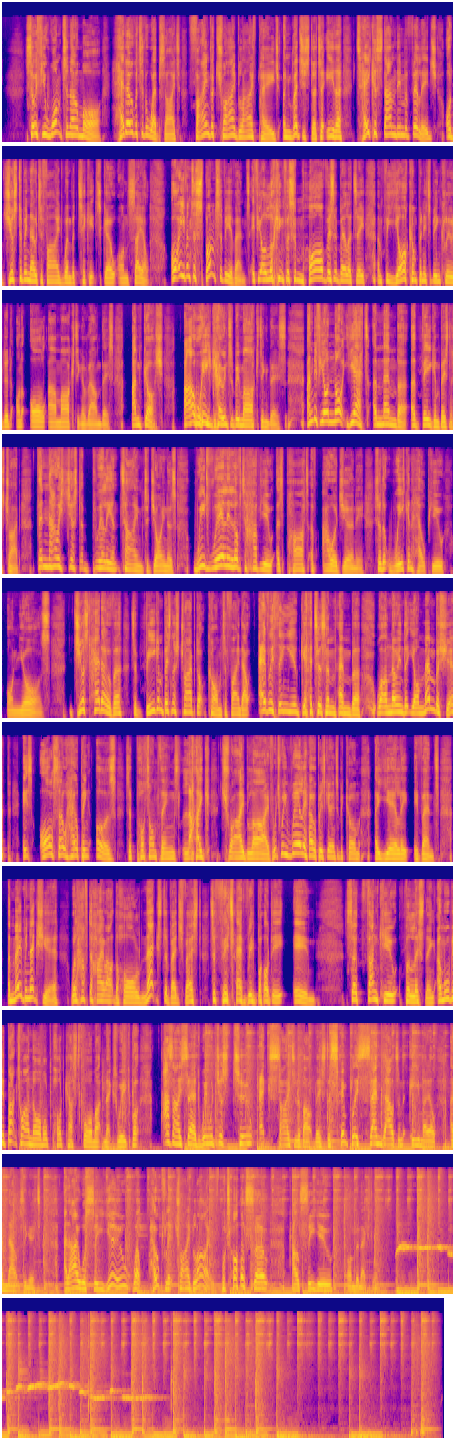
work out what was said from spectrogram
So if you want to know more, head over to the website, find the Tribe Live page, and register to either take a stand in the village or just to be notified when the tickets go on sale, or even to sponsor the event if you're looking for some more visibility and for your company to be included on all our marketing around this. And gosh, are we going to be marketing this? And if you're not yet a member of Vegan Business Tribe, then now is just a brilliant time to join us. We'd really love to have you as part of our journey so that we can help you on yours. Just head over to veganbusinesstribe.com to find out everything you get as a member while knowing that your membership is also helping us to put on things like Tribe Live, which we really hope is going to become a yearly event. And maybe next year we'll have to hire out the hall next to VegFest to fit everybody in. So thank you for listening. And we'll be back to our normal podcast format next week. But as I said, we were just too excited about this to simply send out an email announcing it. And I will see you, well, hopefully at Tribe Live, but also I'll see you on the next one.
